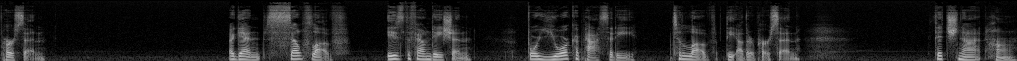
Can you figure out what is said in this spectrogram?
person. Again, self love is the foundation for your capacity to love the other person. Thich Nhat Hanh.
